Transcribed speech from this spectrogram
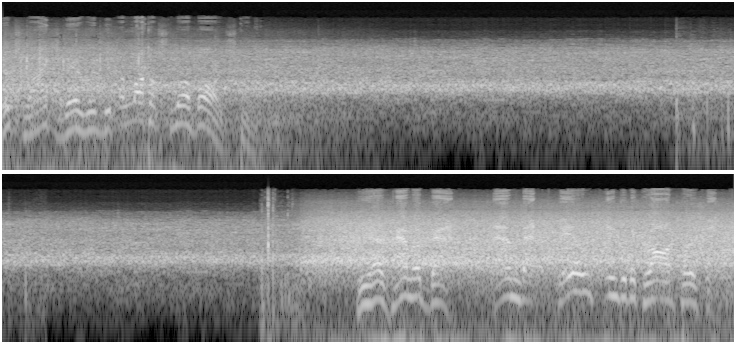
Looks like there will be a lot of slow balls coming. He has hammered that, and that sails into the crowd for a six.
